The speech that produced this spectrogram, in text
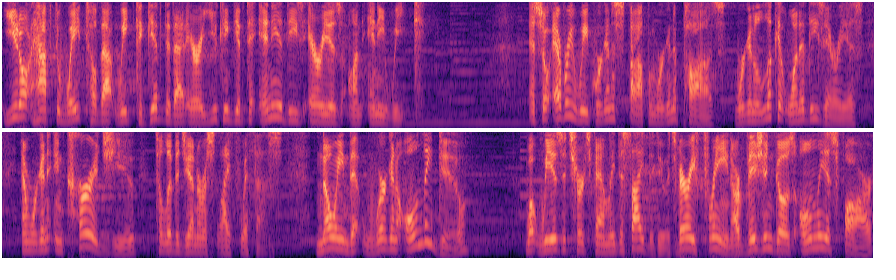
You don't have to wait till that week to give to that area. You can give to any of these areas on any week. And so every week we're going to stop and we're going to pause. We're going to look at one of these areas and we're going to encourage you to live a generous life with us knowing that we're going to only do what we as a church family decide to do. It's very freeing. Our vision goes only as far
